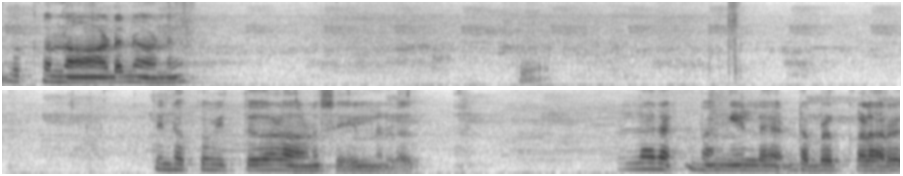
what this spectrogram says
ഇതൊക്കെ നാടനാണ്. ഇതിന്റെ ഒക്കെ വിത്തുകളാണ് സെയിലിനുള്ളത്. നല്ല ഭംഗിയുള്ള ഡബിൾ കളറ്.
